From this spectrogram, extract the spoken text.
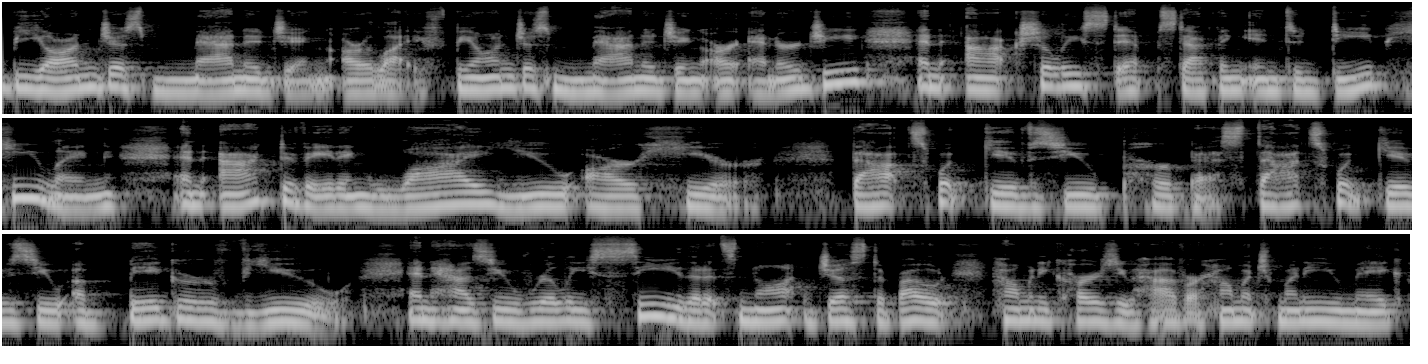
beyond just managing our life, beyond just managing our energy, and actually step stepping into deep healing and activating why you are here. That's what gives you purpose. That's what gives you a bigger view and has you really see that it's not just about how many cars you have or how much money you make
